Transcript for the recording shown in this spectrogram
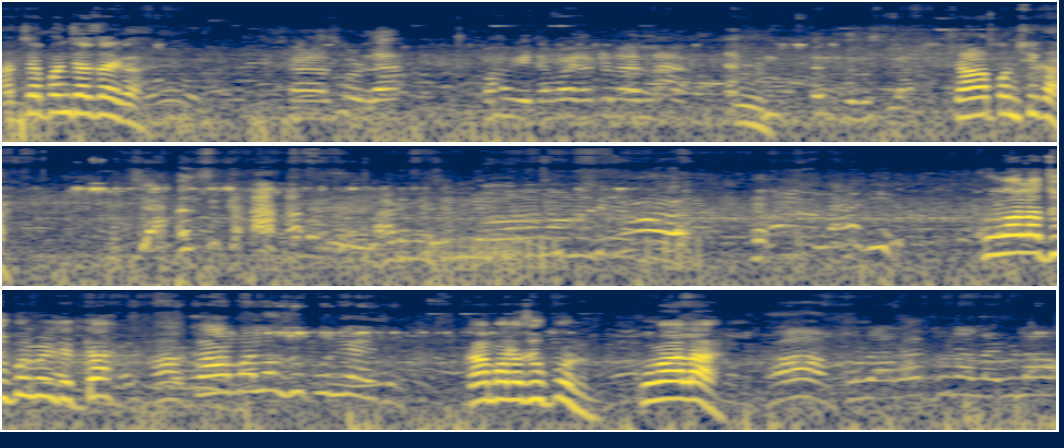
आजच्या पंचायत आहे का? शाळा सोडला भागीच्या महिन्याकडे आला हम्म. शाळा पण शिका. ऍडमिशन घेऊन कुळवाला झोपून मिळतात का? हा कामाला झोपून यायचं कामाला झोपून? हा विला?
